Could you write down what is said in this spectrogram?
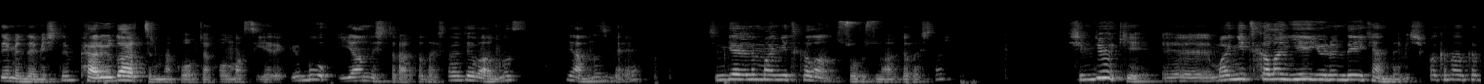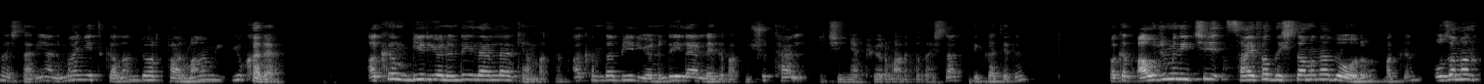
demin demiştim. Periyodu arttırmak olacak olması gerekiyor. Bu yanlıştır arkadaşlar. Cevabımız yalnız B. Şimdi gelelim manyetik alan sorusuna arkadaşlar. Şimdi diyor ki e, manyetik alan y yönündeyken demiş. Bakın arkadaşlar yani manyetik alan dört parmağım yukarı. Akım bir yönünde ilerlerken bakın. Akım da bir yönünde ilerledi. Bakın şu tel için yapıyorum arkadaşlar. Dikkat edin. Bakın avucumun içi sayfa dışlamına doğru. Bakın o zaman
